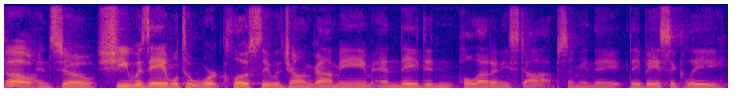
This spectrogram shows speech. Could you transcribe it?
Oh. And so she was able to work closely with John Gaw Meem, and they didn't pull out any stops. I mean, they, they basically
